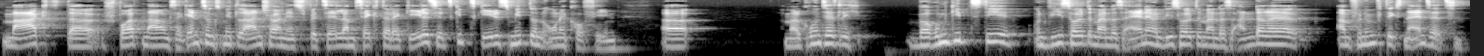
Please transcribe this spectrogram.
Markt der Sportnahrungsergänzungsmittel anschauen, jetzt speziell am Sektor der Gels. Jetzt gibt's Gels mit und ohne Koffein. Äh, mal grundsätzlich, warum gibt's die und wie sollte man das eine und wie sollte man das andere am vernünftigsten einsetzen?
